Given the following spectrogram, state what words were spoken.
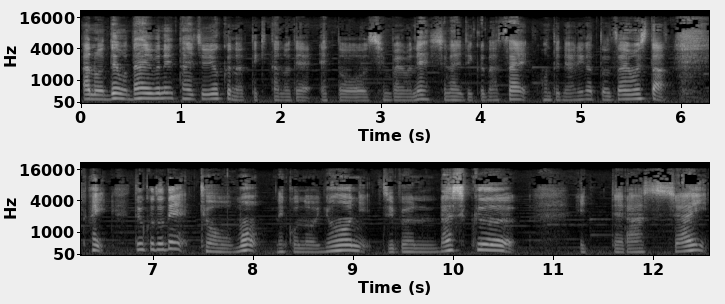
あの、でもだいぶね、体重良くなってきたので、えっと、心配はね、しないでください。本当にありがとうございました。はい、ということで、今日も猫のように自分らしく、いってらっしゃい。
